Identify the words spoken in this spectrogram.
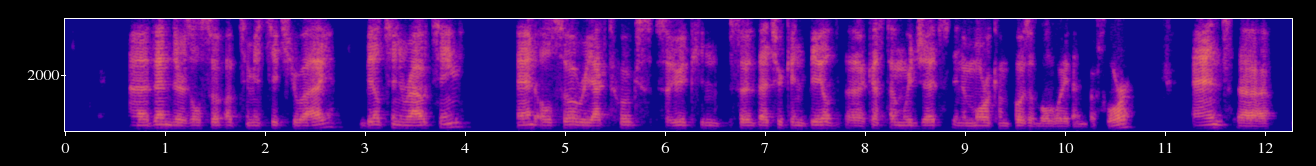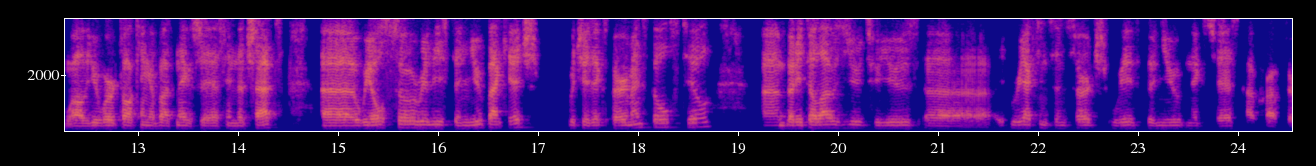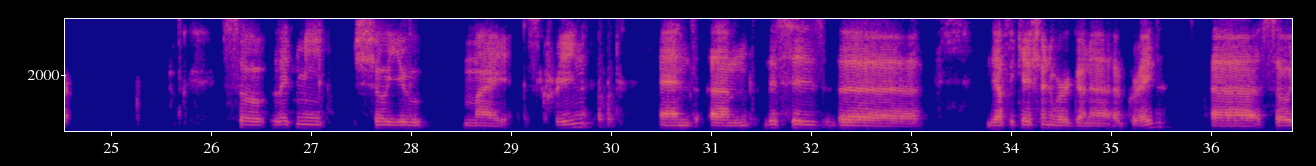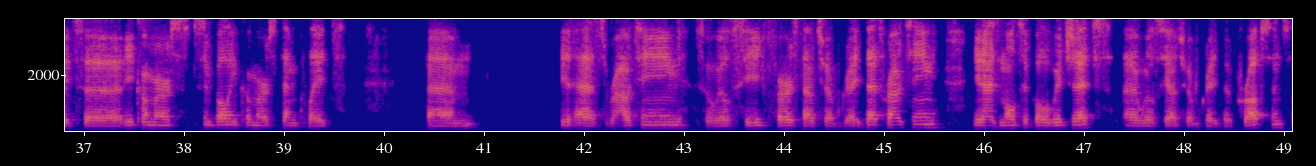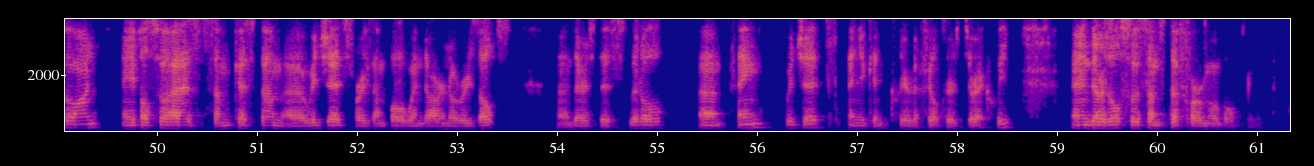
Uh, then there's also optimistic UI, built-in routing, and also React hooks, so you can so that you can build uh, custom widgets in a more composable way than before. And uh, while you were talking about Next.js in the chat, uh, we also released a new package, which is experimental still, um, but it allows you to use uh, React Instant Search with the new Next.js app router. So let me show you my screen. And um, this is the, the application we're gonna upgrade. Uh, so it's a e-commerce, simple e-commerce template um, it has routing, so we'll see first how to upgrade that routing. It has multiple widgets. Uh, we'll see how to upgrade the props and so on. And it also has some custom uh, widgets. For example, when there are no results, uh, there's this little um, thing widget, and you can clear the filters directly. And there's also some stuff for mobile.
